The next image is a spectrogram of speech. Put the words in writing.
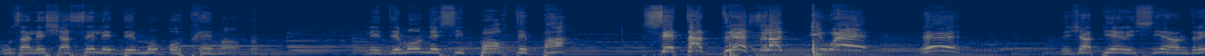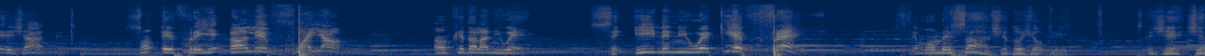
Vous allez chasser les démons autrement. Les démons ne supportent pas cette adresse, la niouée. Eh, déjà Pierre ici, André et Jacques sont effrayés en les voyant entrer dans la nuée. C'est une nuée qui effraie. C'est mon message d'aujourd'hui. Parce que j'ai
